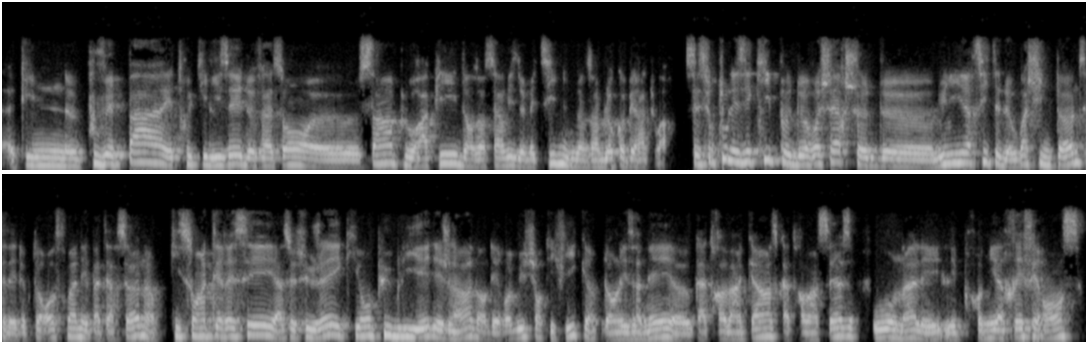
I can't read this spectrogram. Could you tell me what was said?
euh, qui ne pouvaient pas être utilisés de façon euh, simple ou rapide dans un service de médecine ou dans un bloc opératoire. C'est surtout les équipes de recherche de l'université de Washington, c'est les docteurs Hoffman et Patterson, qui sont intéressés à ce sujet et qui ont publié déjà dans des revues scientifiques dans les années 95-96 où on a les, les premières références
